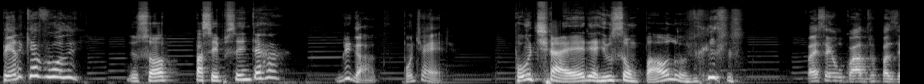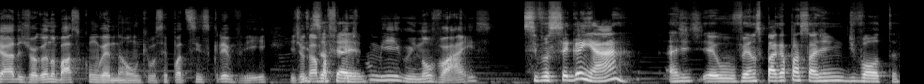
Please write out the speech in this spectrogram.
Pena que é vôlei. Eu só passei pra você enterrar. Obrigado. Ponte aérea. Ponte aérea Rio-São Paulo? Vai sair um quadro, rapaziada, jogando basco com o Venão, que você pode se inscrever e jogar basquete comigo em Novais. Se você ganhar, a gente, o Vênus paga a passagem de volta.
